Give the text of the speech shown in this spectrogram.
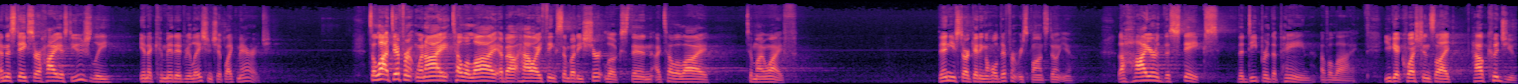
And the stakes are highest usually in a committed relationship like marriage. It's a lot different when I tell a lie about how I think somebody's shirt looks than I tell a lie to my wife. Then you start getting a whole different response, don't you? The higher the stakes, the deeper the pain of a lie. You get questions like, How could you?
